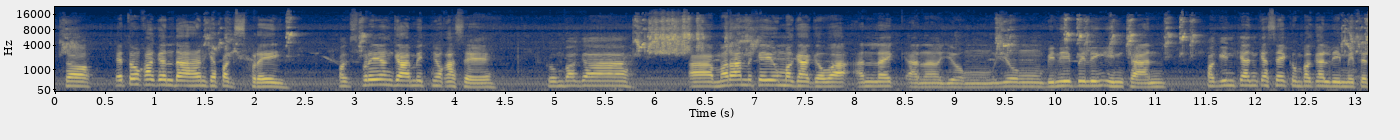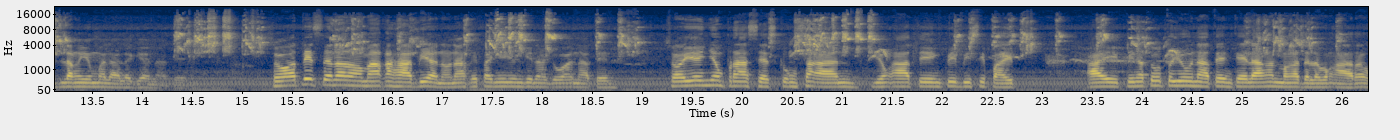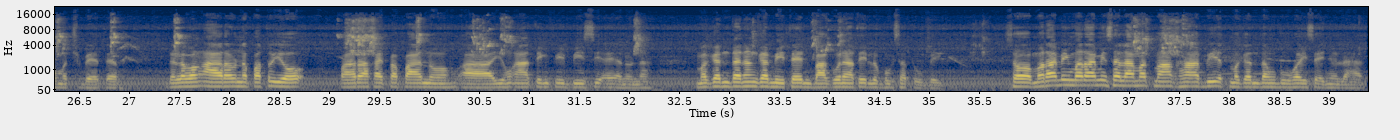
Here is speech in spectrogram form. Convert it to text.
So, ito kagandahan kapag spray. Pag spray ang gamit nyo kasi, kumbaga, ah, marami kayong magagawa. Unlike ano, yung, yung binibiling in can. Pag in can kasi, kumbaga limited lang yung malalagyan natin. So at least ano, no, mga kahabi, ano, nakita niyo yung ginagawa natin. So ayan yung process kung saan yung ating PVC pipe ay pinatutuyo natin. Kailangan mga dalawang araw, much better. Dalawang araw na patuyo para kahit papano ah, yung ating PVC ay ano na maganda nang gamitin bago natin lubog sa tubig. So, maraming maraming salamat mga kahabi at magandang buhay sa inyong lahat.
